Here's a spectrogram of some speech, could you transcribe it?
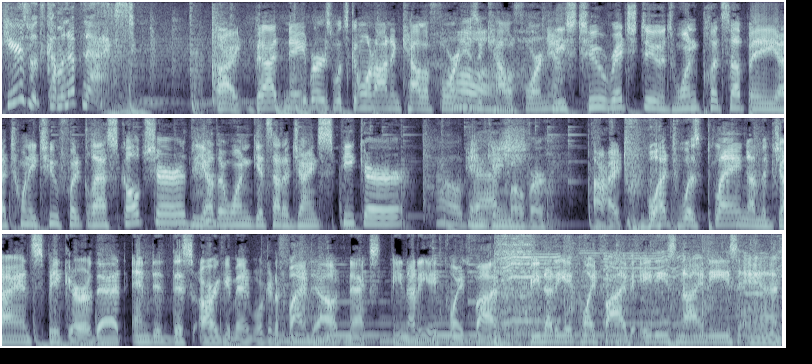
Here's what's coming up next. All right, bad neighbors. What's going on in California? Is it Oh, California? These two rich dudes. One puts up a uh, 22 foot glass sculpture. The other one gets out a giant speaker. Oh, gosh. And game over. All right, what was playing on the giant speaker that ended this argument? We're going to find out next. B98.5, B98.5, 80s, 90s, and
